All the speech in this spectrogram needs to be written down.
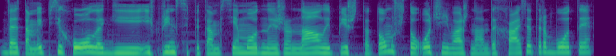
да, там и психологи, и, в принципе, там все модные журналы пишут о том, что очень важно отдыхать от работы,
